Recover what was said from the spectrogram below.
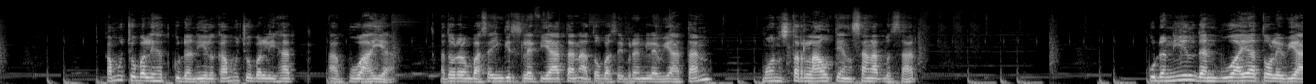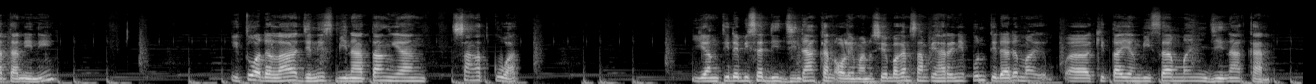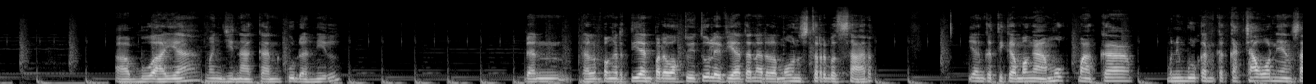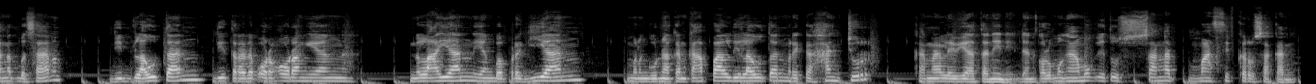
kamu coba lihat kuda Nil, kamu coba lihat uh, buaya atau dalam bahasa Inggris Leviathan atau bahasa Ibrani Leviathan, monster laut yang sangat besar. Kuda Nil dan buaya atau leviathan ini itu adalah jenis binatang yang sangat kuat yang tidak bisa dijinakan oleh manusia. Bahkan sampai hari ini pun tidak ada uh, kita yang bisa menjinakan. Uh, buaya menjinakan kuda Nil dan dalam pengertian pada waktu itu Leviathan adalah monster besar yang ketika mengamuk maka menimbulkan kekacauan yang sangat besar di lautan di terhadap orang-orang yang nelayan yang bepergian menggunakan kapal di lautan mereka hancur karena leviathan ini dan kalau mengamuk itu sangat masif kerusakan.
